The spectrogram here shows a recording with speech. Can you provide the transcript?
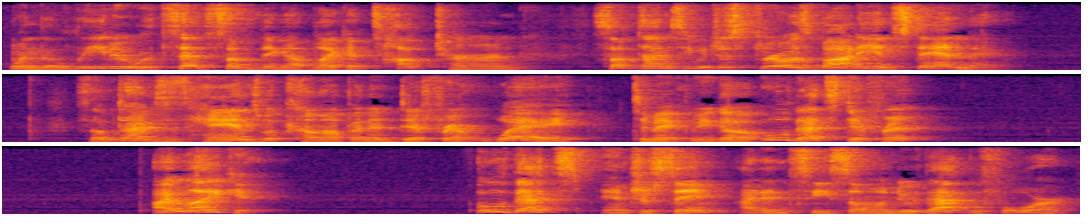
when the leader would set something up like a tuck turn, sometimes he would just throw his body and stand there. Sometimes his hands would come up in a different way to make me go, ooh, that's different. I like it. Ooh, that's interesting. I didn't see someone do that before.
